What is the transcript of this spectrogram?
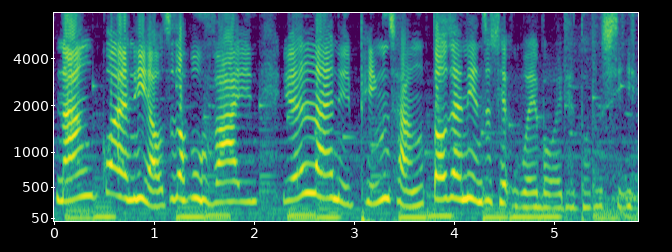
难怪你咬字都不发音，原来你平常都在念这些无为不为的东西。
